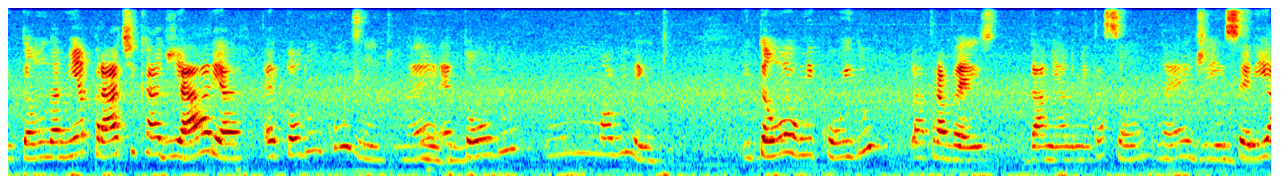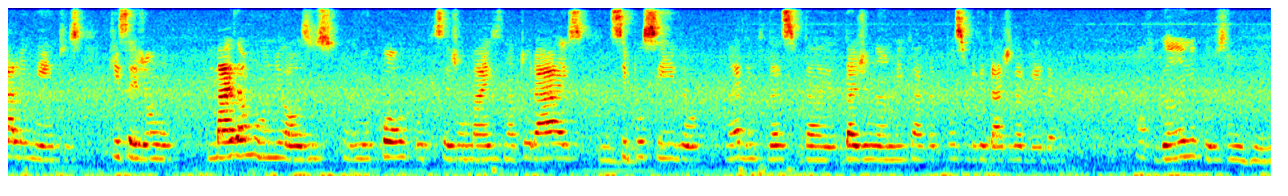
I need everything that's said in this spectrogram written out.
Então, na minha prática diária, é todo um conjunto, né? É Uhum. todo um movimento. Então, eu me cuido através da minha alimentação, né? De inserir alimentos que sejam mais harmoniosos com o meu corpo, que sejam mais naturais, se possível, né? Dentro das, da, da dinâmica, da possibilidade da vida. Orgânicos, Uhum.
